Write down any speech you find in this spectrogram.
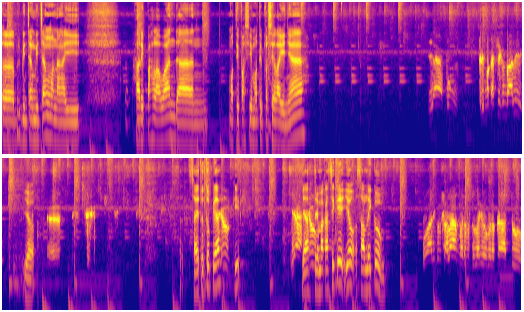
eh, berbincang-bincang mengenai Hari Pahlawan dan motivasi-motivasi lainnya. Ya, Bung. Terima kasih kembali. yuk Eh, saya tutup ya Ki. Ya, ya yuk. terima kasih Ki. Yuk assalamualaikum Waalaikumsalam warahmatullahi wabarakatuh.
